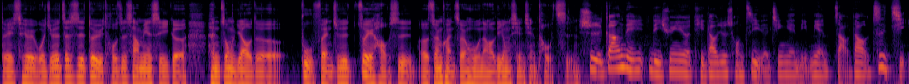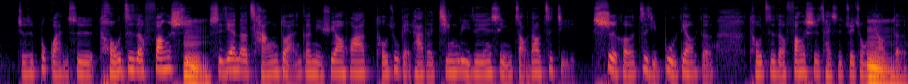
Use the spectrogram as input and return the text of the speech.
对，所以我觉得这是对于投资上面是一个很重要的。部分就是最好是呃专款专户，然后利用闲钱投资。是，刚刚李李勋也有提到，就是从自己的经验里面找到自己，就是不管是投资的方式、嗯、时间的长短，跟你需要花投注给他的精力这件事情，找到自己适合自己步调的投资的方式才是最重要的。嗯、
